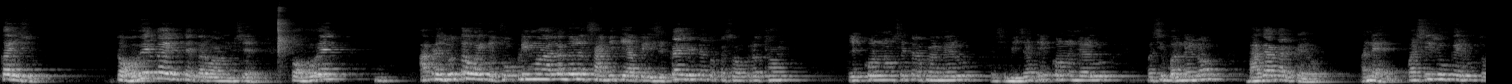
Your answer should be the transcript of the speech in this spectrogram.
કરીશું. તો તો હવે કઈ રીતે કરવાનું છે? તો હવે આપણે જોતા હોય કે ચોપડીમાં અલગ અલગ સાબિતી આપેલી છે. કઈ રીતે? તો કે સૌપ્રથમ ત્રિકોણનું ક્ષેત્રફળ મેળવું, પછી બીજા ત્રિકોણનું મેળવું, પછી બંનેનો ભાગાકાર કર્યો. અને પછી શું કર્યું? તો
